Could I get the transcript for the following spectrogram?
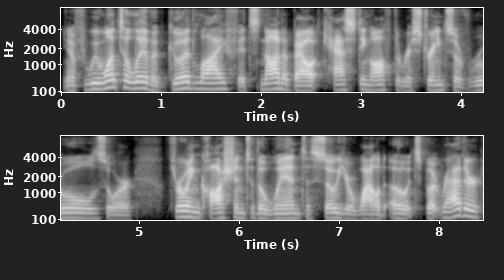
You know, if we want to live a good life, it's not about casting off the restraints of rules or throwing caution to the wind to sow your wild oats, but rather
